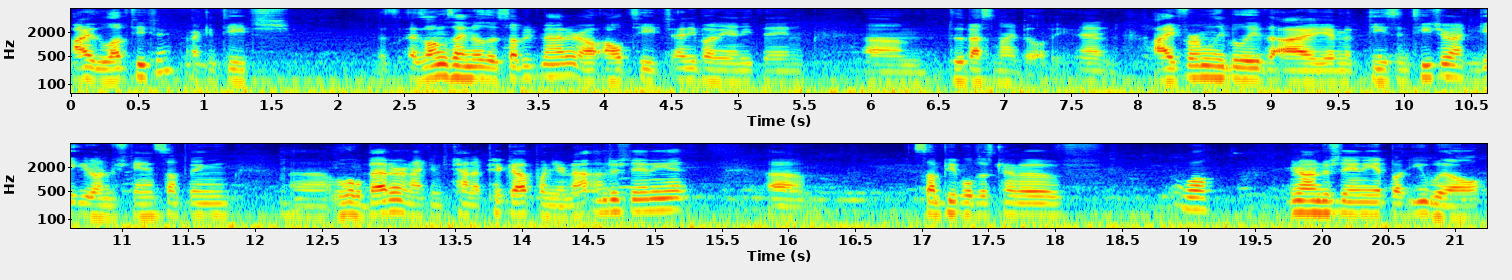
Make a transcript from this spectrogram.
I love teaching. I can teach as, as long as I know the subject matter. I'll, I'll teach anybody anything um, to the best of my ability. And I firmly believe that I am a decent teacher. I can get you to understand something uh, a little better, and I can kind of pick up when you're not understanding it. Um, some people just kind of, well, you're not understanding it, but you will.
